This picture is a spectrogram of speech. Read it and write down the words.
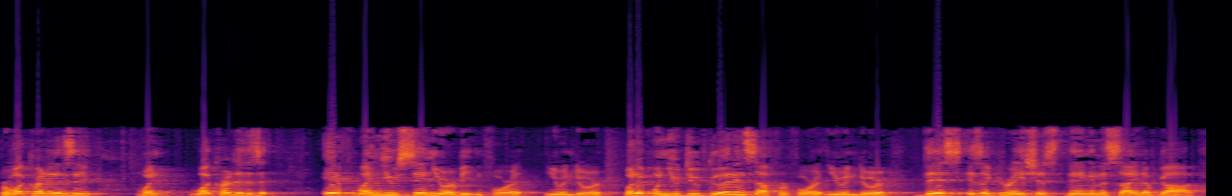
For what credit is it when what credit is it if when you sin you are beaten for it, you endure, but if when you do good and suffer for it, you endure, this is a gracious thing in the sight of God.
